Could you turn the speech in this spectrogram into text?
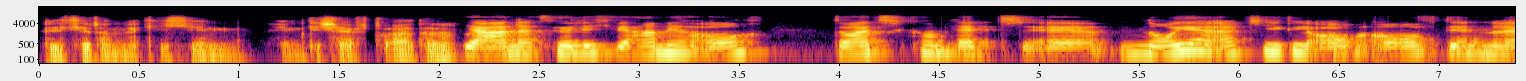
bis ihr dann wirklich im, im Geschäft wart, oder? Ja, natürlich. Wir haben ja auch dort komplett äh, neue Artikel auch auf den äh,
